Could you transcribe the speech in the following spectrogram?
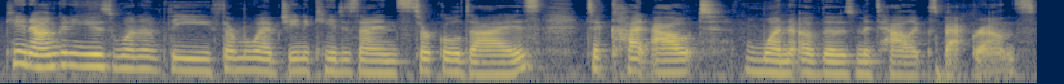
Okay, now I'm going to use one of the Thermoweb Gina K Designs circle dies to cut out one of those metallics backgrounds.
